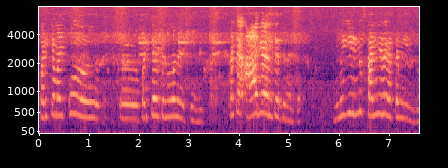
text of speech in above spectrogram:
ಪಡಿಕೆ ಮೈಕು ಪಡಿಕೆ ಐತೆ ನೋವನ ಇಟ್ಕೊಂಡು ಅಂತ ಹಾಗೆ ಹೇಳ್ತಿದ್ರಂತೆ ನಿಮಗೆ ಇನ್ನೂ ಸಣ್ಣ ಕಟ್ಟೆ ಇದು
